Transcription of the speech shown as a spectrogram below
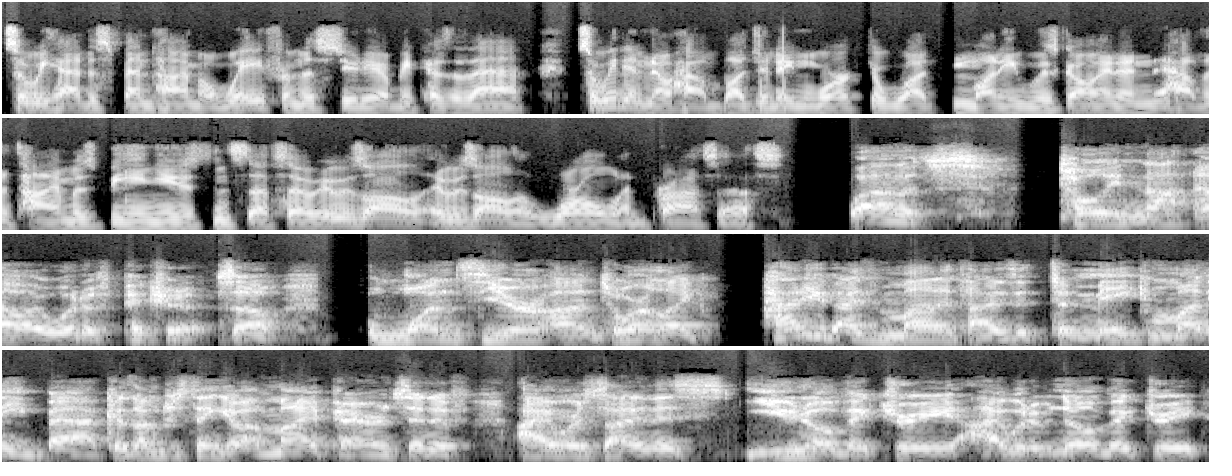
So we had to spend time away from the studio because of that. So we didn't know how budgeting worked or what money was going and how the time was being used and stuff. So it was all it was all a whirlwind process wow, that's totally not how I would have pictured it. So once you're on tour, like, how do you guys monetize it to make money back? Because I'm just thinking about my parents, and if I were signing this, you know, victory, I would have known victory.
